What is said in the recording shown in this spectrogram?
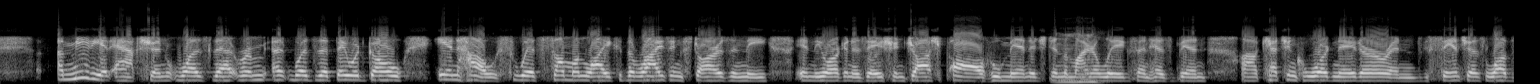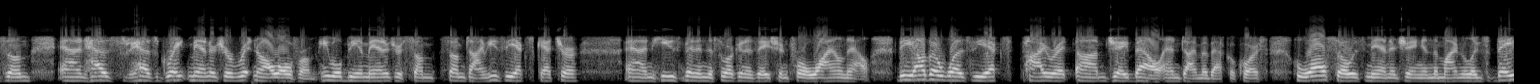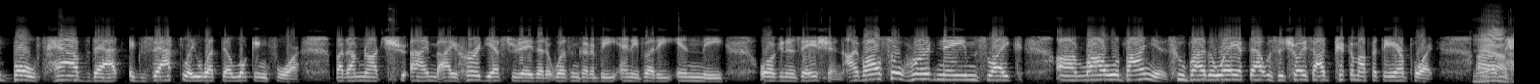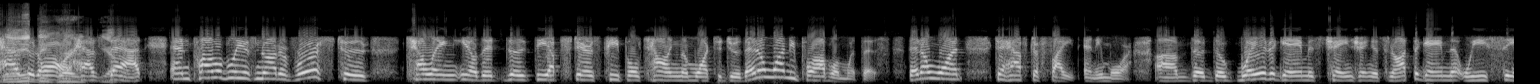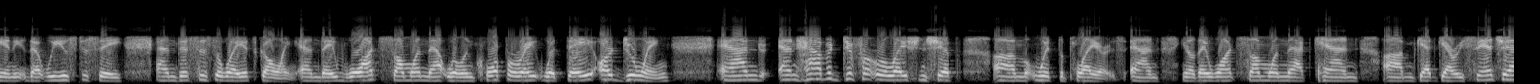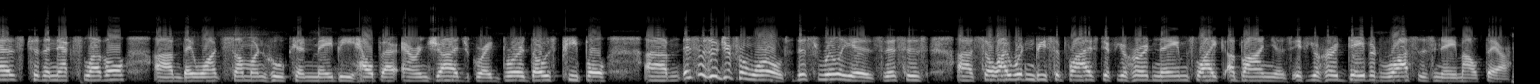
immediate action was that rem- uh, was that they would go in house with someone like the rising stars in the in the organization, Josh Paul, who managed in the minor leagues and has been uh, catching coordinator, and Sanchez loves him and has has great manager written all over him. He will be a manager some sometime. He's the ex catcher, and he's been in this organization for a while now. The other was the ex pirate um, Jay Bell and Diamondback, of course, who also is managing in the minor leagues. They both have that exactly what they're looking for, but I'm not sure. I'm, I heard yesterday that it wasn't going to be anybody in the organization. I've also heard names like um, Raul Ibanez, who, by the way, if that was a choice, I'd pick him up at the airport. Yeah, um, has it all, great, has yeah. that, and probably is not averse to telling you know the, the the upstairs people telling them what to do. They don't want any problem with this. They don't want to have to fight anymore. Um, the the way the game is changing. It's not the game that we see any, that we used to see, and this is the way it's going. And they want someone that will incorporate what they are doing, and and have a different relationship um, with the players. And you know they want someone that can um, get Gary Sanchez to the next level. Um, they want someone who can maybe help Aaron Judge, Greg Bird, those people. Um, this is a different world. This really is. This is uh, so. I wouldn't be surprised if you heard names like Ibanez, if you heard David Ross's name out there.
